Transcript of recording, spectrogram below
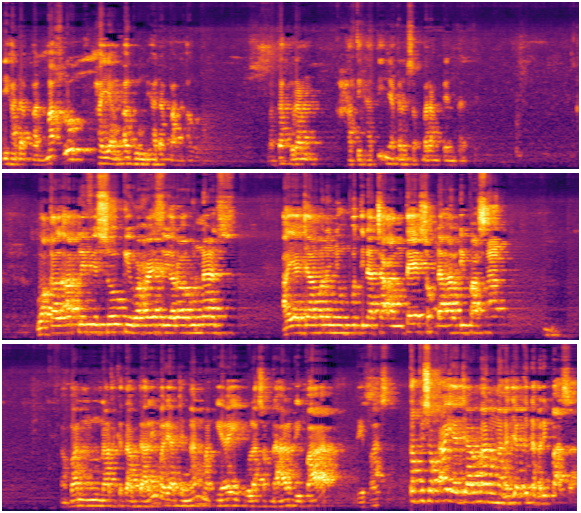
di hadapan makhluk hayang agung di hadapan Allah. Maka kurang hati-hatinya kana sok barang penta Wakal akli fi suqi wa haitsu yarahun nas. Aya jalma nu nyumput tina caang sok dahar di pasar. Kapan nas kitab dali mari ajengan makiai ulah sok dahar di pa di pasar. Tapi sok aya jalma nu ngajakeun dahar di pasar.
